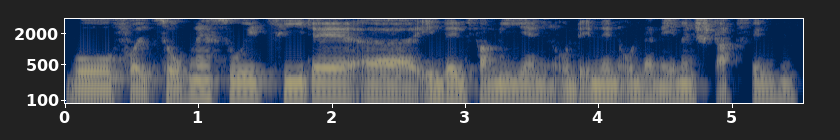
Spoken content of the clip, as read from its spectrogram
wo vollzogene Suizide äh, in den Familien und in den Unternehmen stattfinden.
